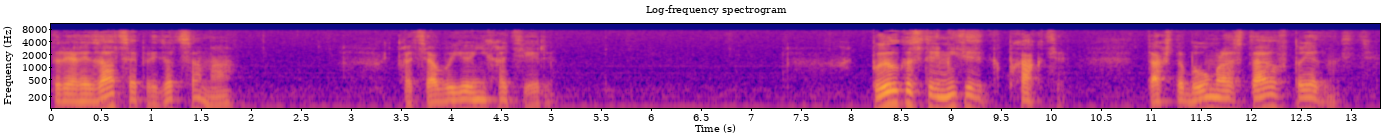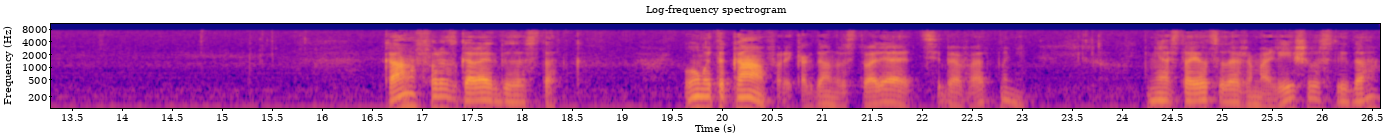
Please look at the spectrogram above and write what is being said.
то реализация придет сама, хотя бы ее и не хотели. Пылко стремитесь к бхакте, так чтобы ум растаял в преданности. Камфора сгорает без остатка. Ум – это камфора, и когда он растворяет себя в атмане, не остается даже малейшего следа.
